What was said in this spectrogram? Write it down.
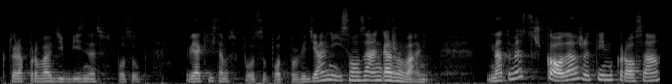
która prowadzi biznes w sposób, w jakiś tam sposób odpowiedzialnie i są zaangażowani. Natomiast szkoda, że Team Crossa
